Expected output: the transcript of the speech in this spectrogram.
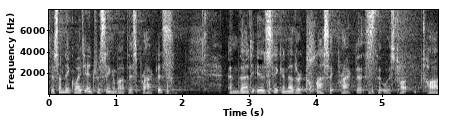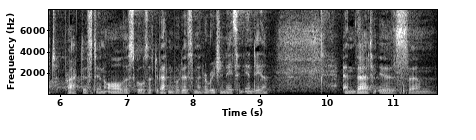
There's something quite interesting about this practice, and that is take another classic practice that was taught, taught practiced in all the schools of Tibetan Buddhism and originates in India, and that is um,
